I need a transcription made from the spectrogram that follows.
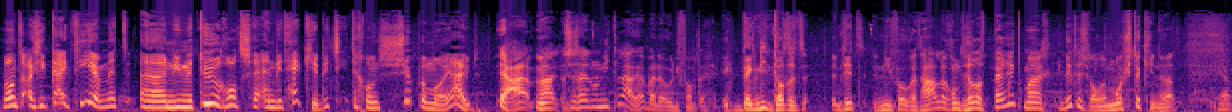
Want als je kijkt hier met uh, die natuurrotsen en dit hekje, dit ziet er gewoon super mooi uit. Ja, maar ze zijn nog niet klaar hè, bij de olifanten. Ik denk niet dat het dit niveau gaat halen rond heel het perk, maar dit is wel een mooi stukje inderdaad. Ja.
